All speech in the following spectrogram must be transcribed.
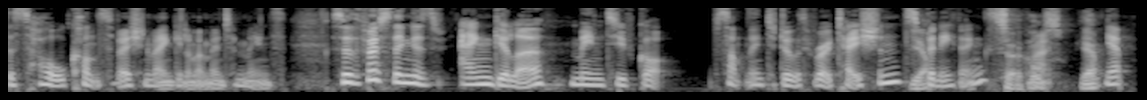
this whole conservation of angular momentum means. So the first thing is angular means you've got something to do with rotation, Yep. spinny things. Circles. Right. Yep. Yep.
